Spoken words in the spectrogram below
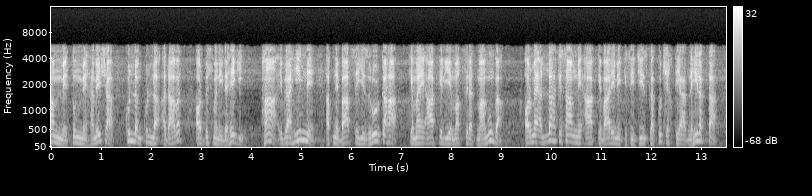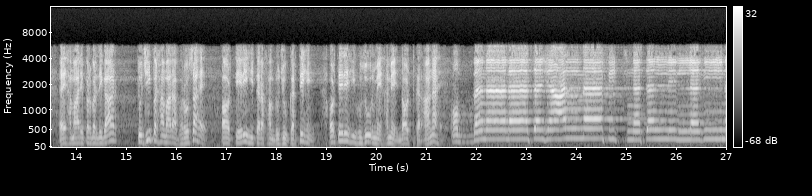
ہم میں تم میں ہمیشہ کھلم کھلا عداوت اور دشمنی رہے گی۔ ہاں ابراہیم نے اپنے باپ سے یہ ضرور کہا کہ میں آپ کے لیے مغفرت مانگوں گا اور میں اللہ کے سامنے آپ کے بارے میں کسی چیز کا کچھ اختیار نہیں رکھتا۔ اے ہمارے پروردگار، تجھی پر ہمارا بھروسہ ہے اور تیری ہی طرف ہم رجوع کرتے ہیں اور تیرے ہی حضور میں ہمیں لوٹ کر آنا ہے۔ ربنا لا تجعلنا فتنة للذين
